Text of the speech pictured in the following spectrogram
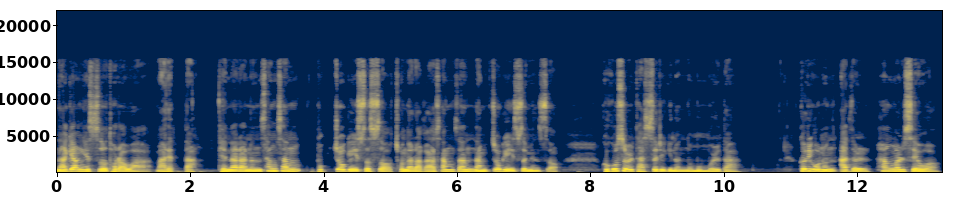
낙양에서 돌아와 말했다. 대나라는 상산 북쪽에 있어서 초나라가 상산 남쪽에 있으면서 그곳을 다스리기는 너무 멀다. 그리고는 아들 항을 세워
